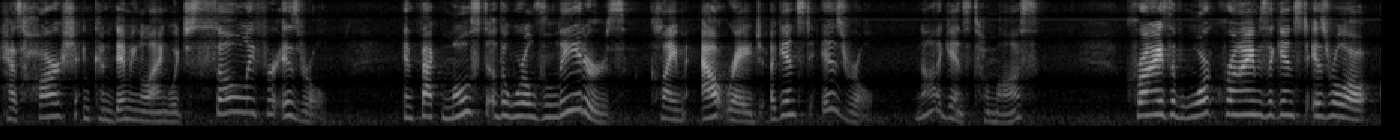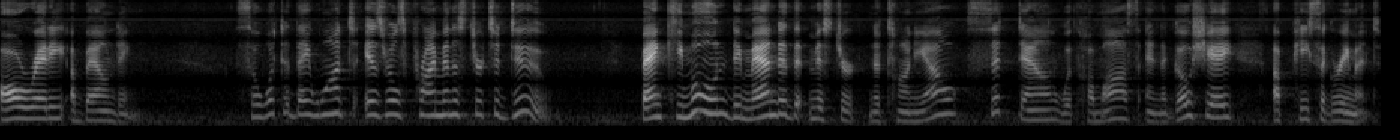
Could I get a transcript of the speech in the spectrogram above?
has harsh and condemning language solely for Israel. In fact, most of the world's leaders claim outrage against Israel, not against Hamas. Cries of war crimes against Israel are already abounding. So, what did they want Israel's prime minister to do? Ban Ki moon demanded that Mr. Netanyahu sit down with Hamas and negotiate a peace agreement.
